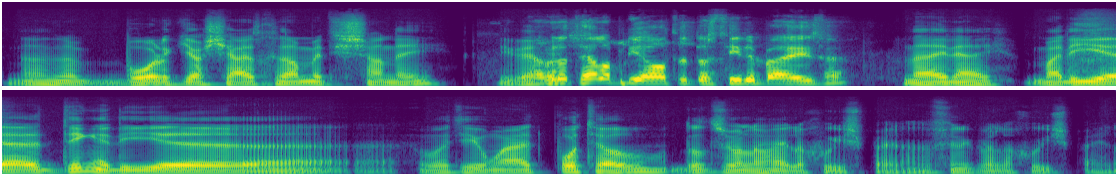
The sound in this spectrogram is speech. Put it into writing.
Dan een behoorlijk jasje uitgedaan met die Sané. Die Ja, maar dat helpt niet altijd als die erbij is. Hè? Nee, nee. Maar die eh, dingen, die, eh hoe heet die jongen uit Porto? Dat is wel een hele goede speler. Dat vind ik wel een goede speler.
